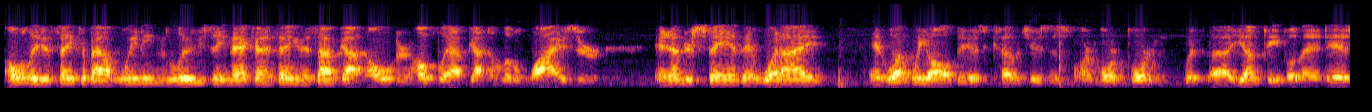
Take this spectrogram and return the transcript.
only to think about winning losing that kind of thing. And as I've gotten older, hopefully I've gotten a little wiser and understand that what I and what we all do as coaches is far more important with uh, young people than it is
